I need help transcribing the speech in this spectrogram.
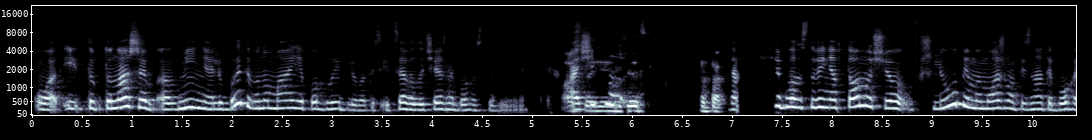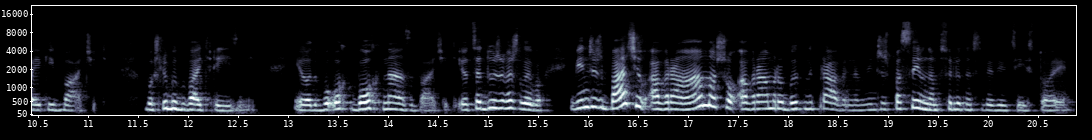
От, і тобто наше е, вміння любити, воно має поглиблюватись, і це величезне благословіння. А ще є- так. Так, ще благословення в тому, що в шлюбі ми можемо пізнати Бога, який бачить, бо шлюби бувають різні. І от Бог, Бог нас бачить. І оце дуже важливо. Він же ж бачив Авраама, що Авраам робив неправильно. Він же ж пасивно абсолютно себе вів цій історії.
